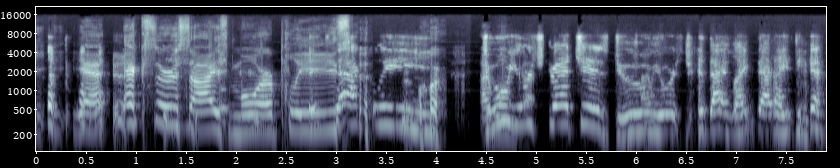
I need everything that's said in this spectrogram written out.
yeah, exercise more, please. exactly Or do your stretches do I- your stretch- i like that idea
